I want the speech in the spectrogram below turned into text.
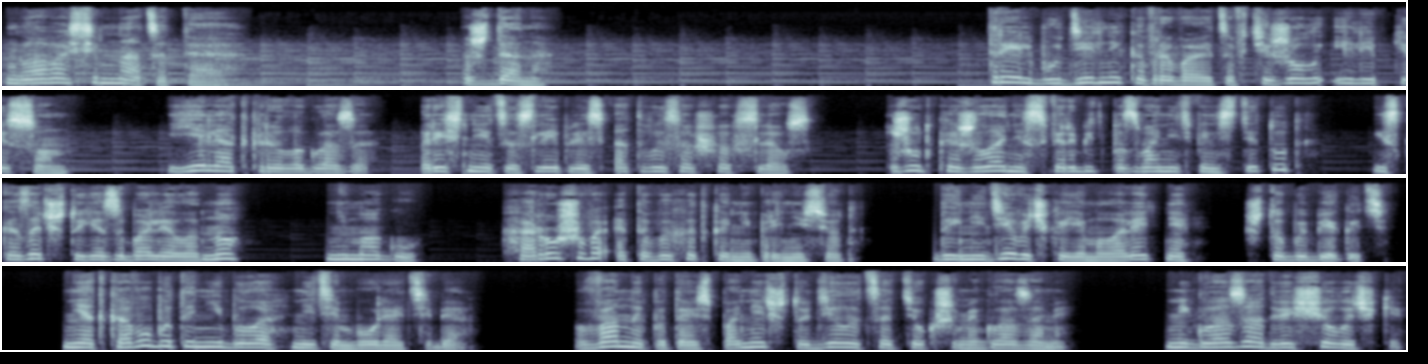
Глава 17. Ждана. Трель будильника врывается в тяжелый и липкий сон. Еле открыла глаза. Ресницы слиплись от высохших слез. Жуткое желание свербить позвонить в институт и сказать, что я заболела, но не могу. Хорошего эта выходка не принесет. Да и не девочка я малолетняя, чтобы бегать. Ни от кого бы то ни было, ни тем более от тебя. В ванной пытаюсь понять, что делать с отекшими глазами. Не глаза, а две щелочки.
